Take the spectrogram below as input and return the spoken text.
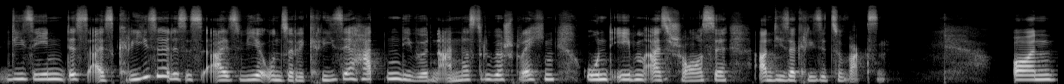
die sehen das als Krise, das ist, als wir unsere Krise hatten, die würden anders drüber sprechen und eben als Chance, an dieser Krise zu wachsen. Und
